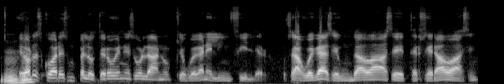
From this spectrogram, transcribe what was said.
Eduardo Escobar es un pelotero venezolano que juega en el infielder, o sea, juega de segunda base, de tercera base,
